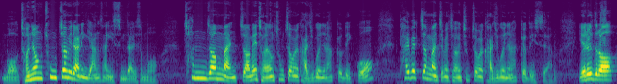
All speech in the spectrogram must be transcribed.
뭐 전형 총점이라는 게 항상 있습니다. 그래서 뭐 1000점 만점의 전형 총점을 가지고 있는 학교도 있고 800점 만점의 전형 총점을 가지고 있는 학교도 있어요. 예를 들어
